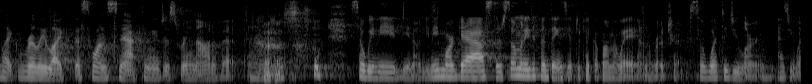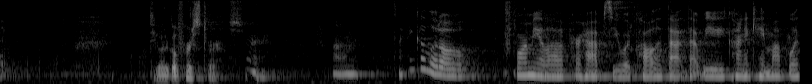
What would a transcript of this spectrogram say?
like really like this one snack and you just ran out of it. And so we need, you know, you need more gas. There's so many different things you have to pick up on the way on a road trip. So what did you learn as you went? Do you want to go first or? Sure. Um, I think a little formula, perhaps you would call it that, that we kind of came up with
